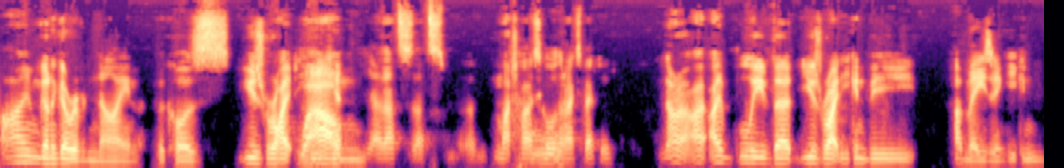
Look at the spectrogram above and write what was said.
I'm gonna go with nine because used right, Wow. he can. Yeah, that's that's a much higher score Ooh. than I expected. No, I, I believe that used right, he can be amazing. He can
